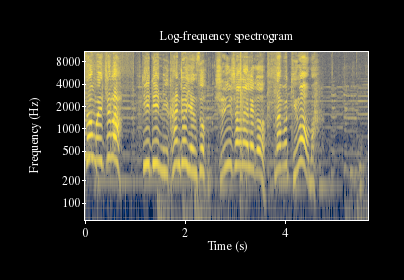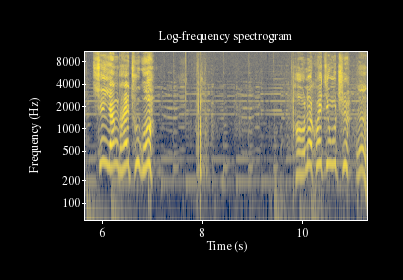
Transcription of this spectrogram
色美滋了，弟弟，你看这颜色，食欲上来了，个，那不挺好吗？熏羊排出国，好了，快进屋吃。嗯，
